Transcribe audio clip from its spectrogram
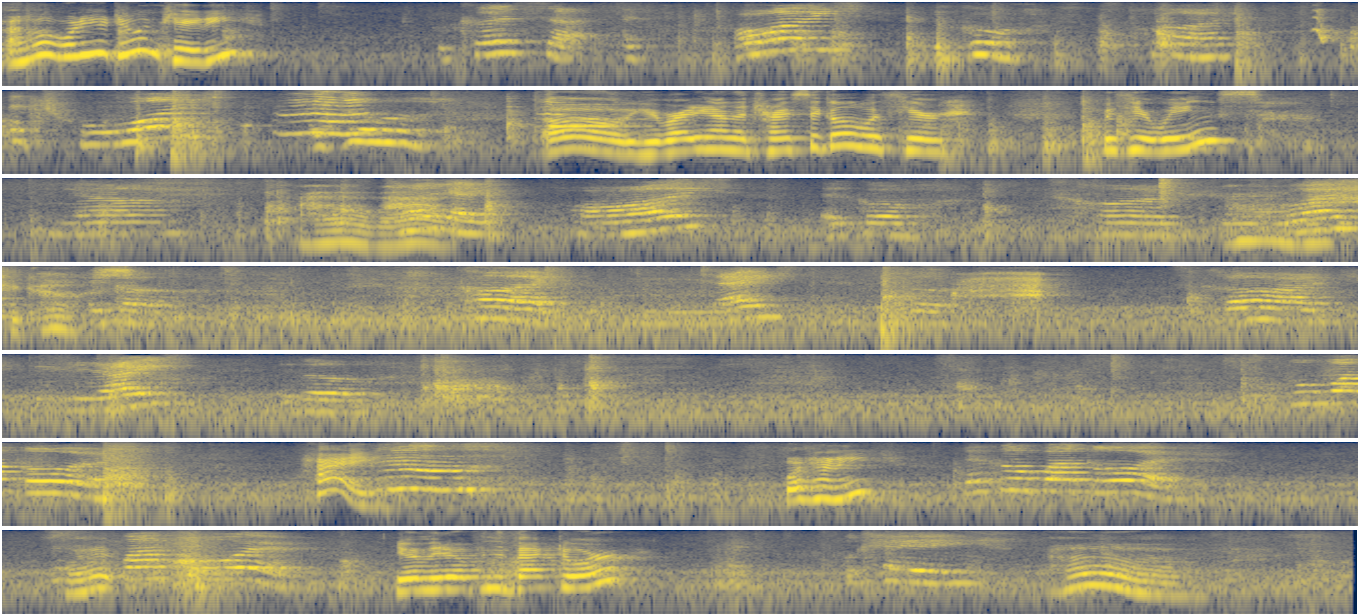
Oh, what are you doing, Catie? Because always go. Oh, you're riding on the tricycle with your with your wings? Yeah. Oh, wow. Oh, there she goes. Hi. Nice. Go. Hi. Nice. Go. Go back over. Hey, what, honey? Let's go back over. What? Back over. You want me to open the back door? Okay. Oh.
